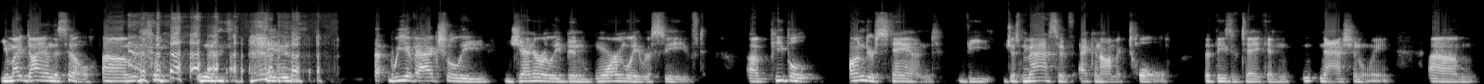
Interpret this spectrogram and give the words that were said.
you might die on this hill. Um, is, is, we have actually generally been warmly received. Uh, people understand the just massive economic toll that these have taken nationally, um,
